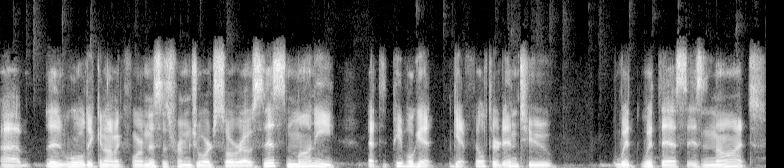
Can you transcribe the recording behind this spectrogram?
uh, the World Economic Forum. This is from George Soros. This money that people get get filtered into with with this is not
